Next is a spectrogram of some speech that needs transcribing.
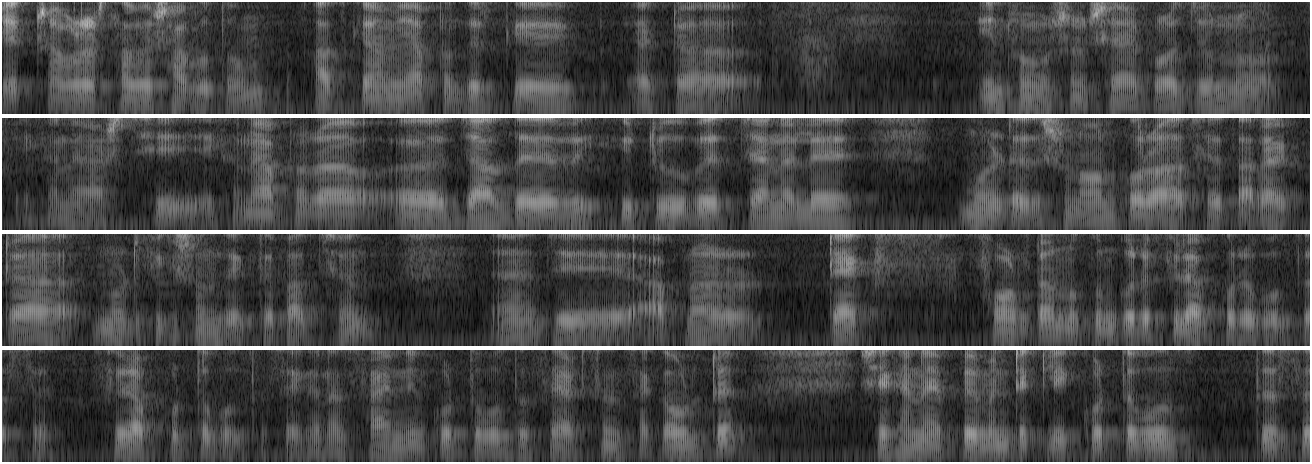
টেক ট্রাভেলার্স হাবে স্বাগতম। আজকে আমি আপনাদেরকে একটা ইনফরমেশন শেয়ার করার জন্য এখানে আসছি। এখানে আপনারা যাদের ইউটিউবের চ্যানেলে মনিটাইজেশন অন করা আছে, তারা একটা নোটিফিকেশন দেখতে পাচ্ছেন যে আপনার ট্যাক্স ফর্মটা নতুন করে ফিল আপ করে বলতেছে ফিল আপ করতে বলতেছে। এখানে সাইন ইন করতে বলতেছে অ্যাডসেন্স অ্যাকাউন্টে সেখানে পেমেন্টে ক্লিক করতে বলতেছে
